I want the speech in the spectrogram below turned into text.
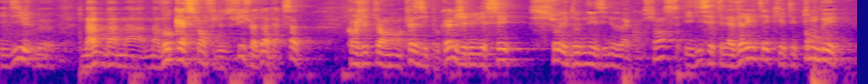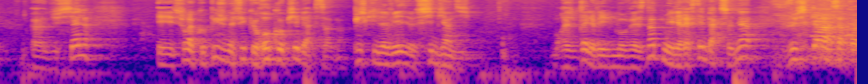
il dit ma, ma, vocation en philosophie, je la dois à Bergson. Quand j'étais en classe d'Hippocrate, j'ai lui laissé sur les données des de la conscience, et il dit c'était la vérité qui était tombée euh, du ciel, et sur la copie, je n'ai fait que recopier Bergson, puisqu'il avait si bien dit. Bon, résultat, il avait une mauvaise note, mais il est resté bergsonien jusqu'à un, certain,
